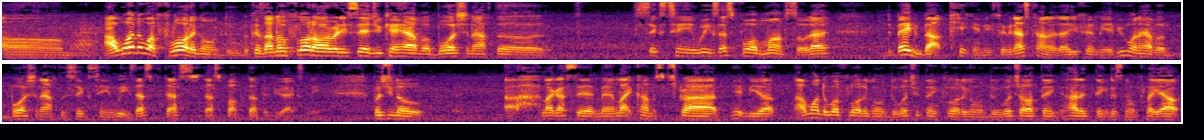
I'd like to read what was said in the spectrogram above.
Um, I wonder what Florida gonna do because I know Florida already said you can't have abortion after 16 weeks. That's four months, so that the baby about kicking. You feel me? That's kind of that. You feel me? If you want to have an abortion after 16 weeks, that's that's that's fucked up if you ask me. But you know, uh, like I said, man, like, comment, subscribe, hit me up. I wonder what Florida gonna do. What you think Florida gonna do? What y'all think? How they think this gonna play out?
